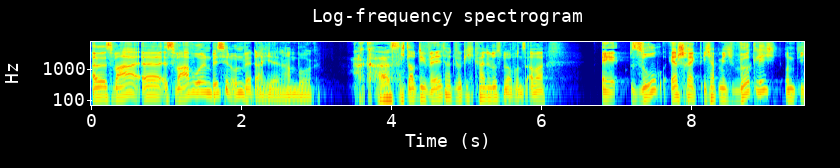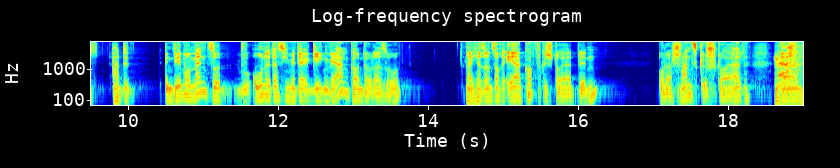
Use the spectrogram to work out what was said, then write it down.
Also es war, äh, es war wohl ein bisschen Unwetter hier in Hamburg. Ach krass. Ich glaube, die Welt hat wirklich keine Lust mehr auf uns. Aber ey, so erschreckt. Ich habe mich wirklich und ich hatte in dem Moment so, ohne dass ich mich dagegen wehren konnte oder so, weil ich ja sonst auch eher kopfgesteuert bin oder schwanzgesteuert. Ähm,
